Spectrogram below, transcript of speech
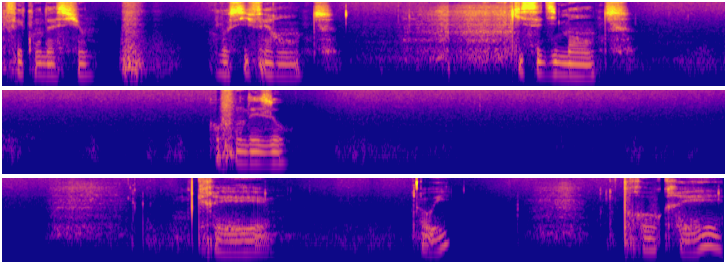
fécondation vociférante, qui sédimente au fond des eaux. Créer. Oui. Procréer.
